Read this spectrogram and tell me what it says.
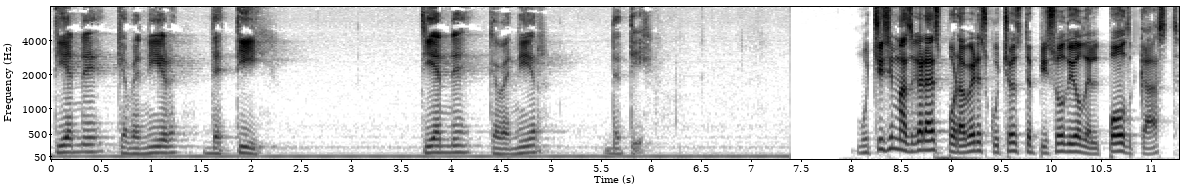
Tiene que venir de ti. Tiene que venir de ti. Muchísimas gracias por haber escuchado este episodio del podcast.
